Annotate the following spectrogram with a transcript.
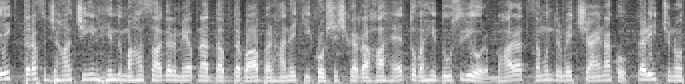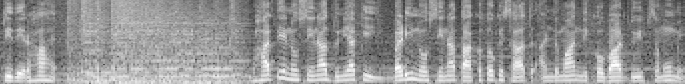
एक तरफ़ जहाँ चीन हिंद महासागर में अपना दबदबा बढ़ाने की कोशिश कर रहा है तो वहीं दूसरी ओर भारत समुद्र में चाइना को कड़ी चुनौती दे रहा है। भारतीय नौसेना दुनिया की बड़ी नौसेना ताकतों के साथ अंडमान निकोबार द्वीप समूह में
